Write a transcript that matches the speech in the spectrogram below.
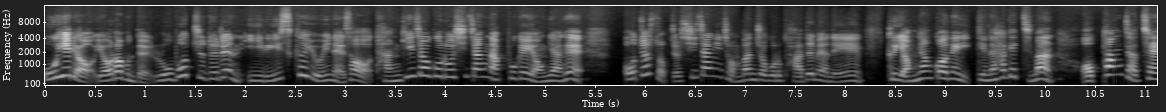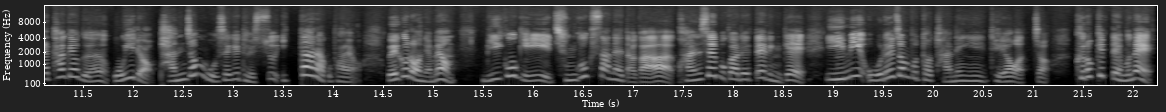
오히려 여러분들 로봇주들은 이 리스크 요인에서 단기적으로 시장 낙폭의 영향을 어쩔 수 없죠. 시장이 전반적으로 받으면은 그 영향권에 있기는 하겠지만 업황 자체의 타격은 오히려 반전 모색이 될 수 있다라고 봐요. 왜 그러냐면 미국이 중국산에다가 관세 부과를 때린 게 이미 오래전부터 단행이 되어 왔죠. 그렇기 때문에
